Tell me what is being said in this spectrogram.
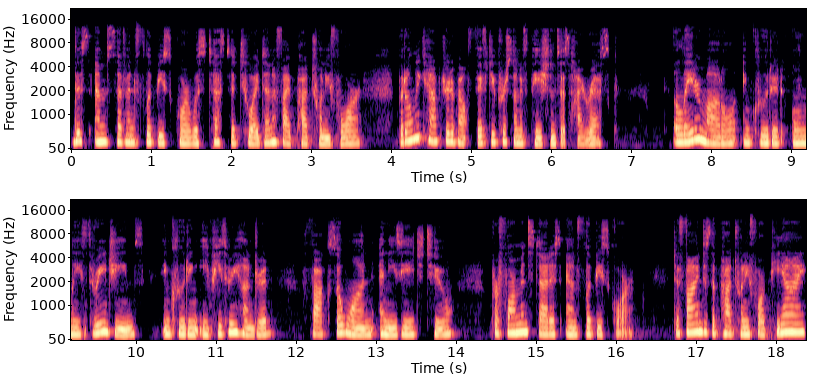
This M7 FLIPI score was tested to identify POD24, but only captured about 50% of patients as high risk. A later model included only three genes, including EP300, FOXO1, and EZH2, performance status, and FLIPI score. Defined as the POD24 PI,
